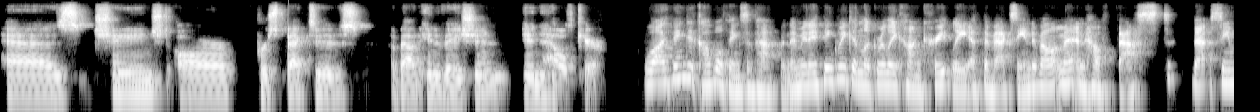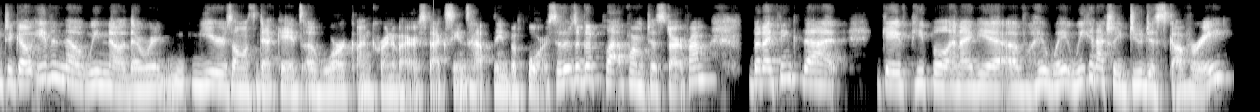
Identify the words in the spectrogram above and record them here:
has changed our perspectives about innovation in healthcare? Well, I think a couple things have happened. I mean, I think we can look really concretely at the vaccine development and how fast that seemed to go, even though we know there were years, almost decades of work on coronavirus vaccines happening before. So there's a good platform to start from. But I think that gave people an idea of, hey, wait, we can actually do discovery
